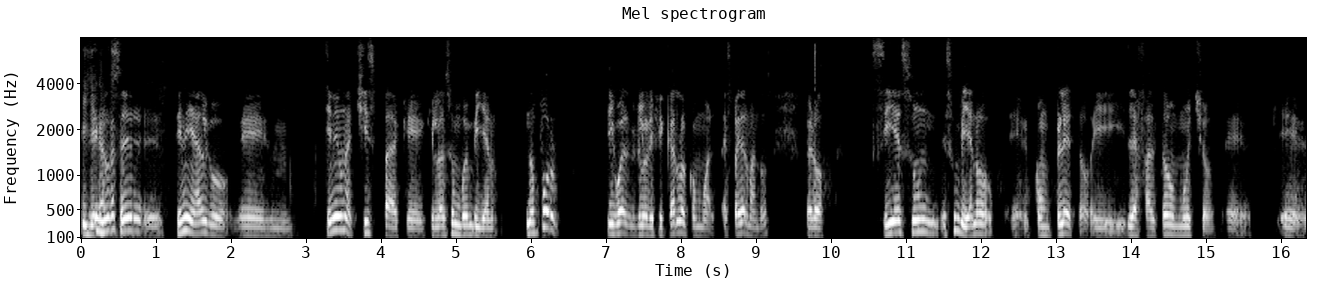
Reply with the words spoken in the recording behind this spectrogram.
Y llegando no sé, eh, tiene algo, eh, tiene una chispa que, que lo hace un buen villano. No por igual glorificarlo como al Spider-Man 2, pero sí es un, es un villano eh, completo y le faltó mucho eh, eh,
